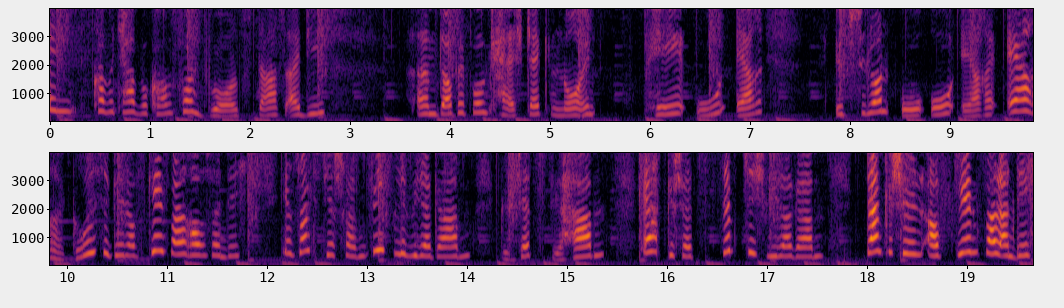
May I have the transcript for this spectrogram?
einen Kommentar bekommen von Brawl Stars ID, ähm, Doppelpunkt, Hashtag 9PUR. Y-O-O-R-R. Grüße gehen auf jeden Fall raus an dich. Ihr solltet hier schreiben, wie viele Wiedergaben geschätzt wir haben. Er hat geschätzt 70 Wiedergaben. Dankeschön auf jeden Fall an dich.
